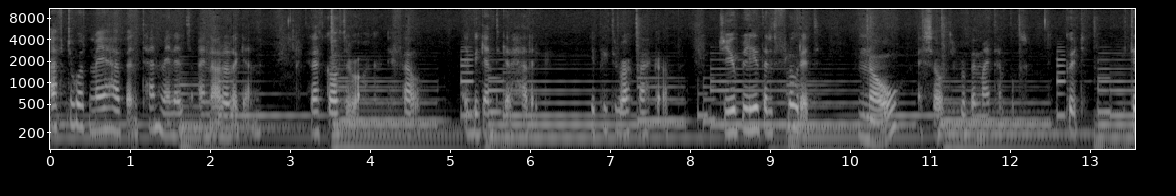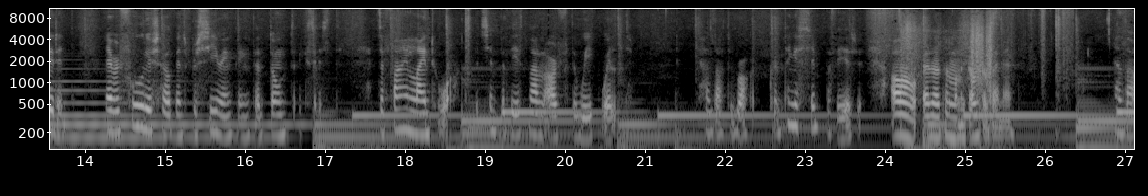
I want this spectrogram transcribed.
After what may have been 10 minutes, I nodded again. I let go of the rock. It fell. I began to get a headache. He picked the rock back up. Do you believe that it floated? No, I saw it rubbing my temples. Good. It didn't. Never fool yourself into perceiving things that don't exist. It's a fine line to walk, but sympathy is not an art for the weak-willed. He out the rock. Couldn't think of sympathy, is it? Oh, er það tala um hann galdabænin. Held á.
